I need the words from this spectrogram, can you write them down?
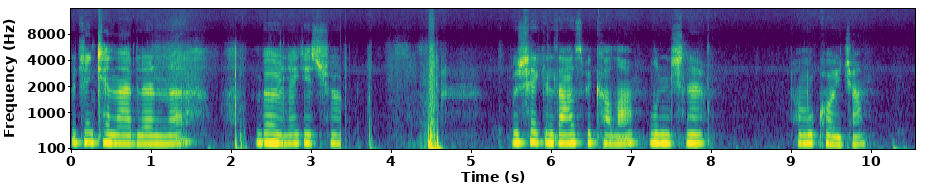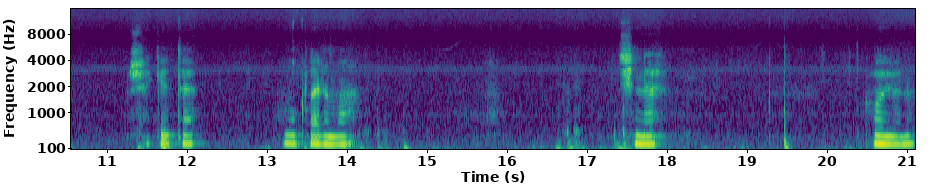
bütün kenarlarını böyle geçiyorum. Bu şekilde az bir kalan bunun içine pamuk koyacağım. Bu şekilde pamuklarımı içine koyuyorum.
